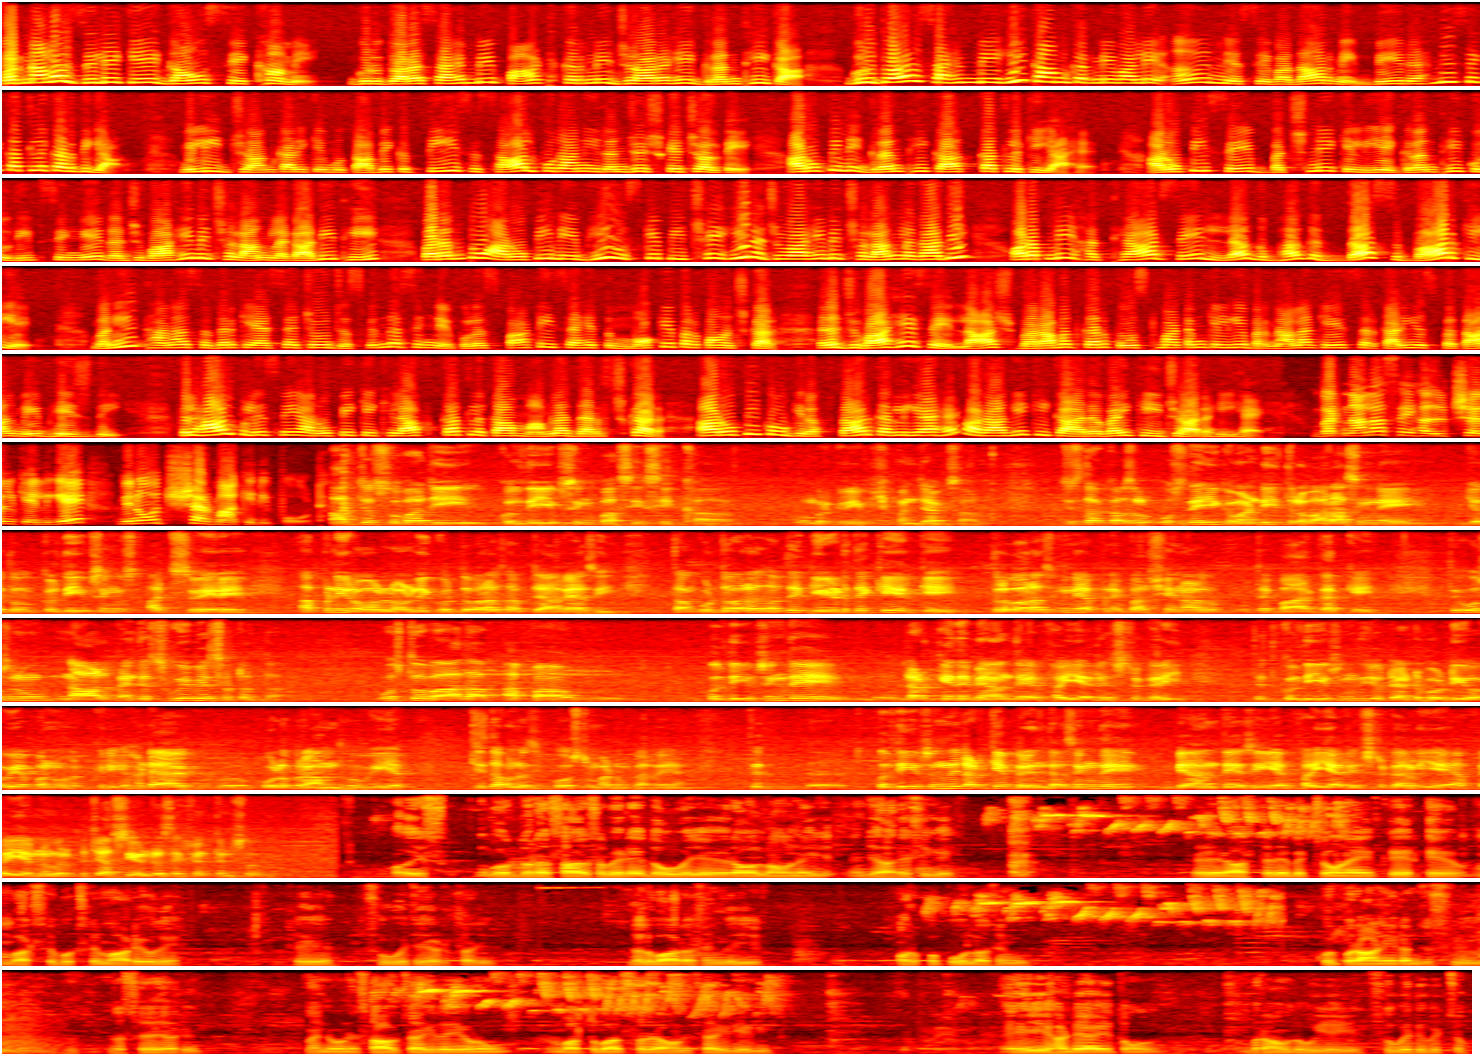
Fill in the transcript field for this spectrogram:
बरनाला जिले के गांव सेखा में गुरुद्वारा साहिब में पाठ करने जा रहे ग्रंथी का गुरुद्वारा साहिब में ही काम करने वाले अन्य सेवादार ने बेरहमी से कत्ल कर दिया मिली जानकारी के मुताबिक 30 साल पुरानी रंजिश के चलते आरोपी ने ग्रंथी का कत्ल किया है आरोपी से बचने के लिए ग्रंथी कुलदीप सिंह ने रजवाहे में छलांग लगा दी थी परंतु आरोपी ने भी उसके पीछे ही रजवाहे में छलांग लगा दी और अपने हथियार से लगभग दस वार किए वहीं थाना सदर के एसएचओ जसविंदर सिंह ने पुलिस पार्टी सहित मौके पर पहुंचकर रजवाहे से लाश बरामद कर पोस्टमार्टम के लिए बरनाला के सरकारी अस्पताल में भेज दी फिलहाल पुलिस ने आरोपी के खिलाफ कत्ल का मामला दर्ज कर आरोपी को गिरफ्तार कर लिया है और आगे की कार्रवाई की जा रही है बरनाला से हलचल के लिए विनोद शर्मा की रिपोर्ट आज सुबह जी कुलदीप सिंह बासी सिखा उम्र करीब छपंजा साल ਜਿਸ ਦਾ ਕਸਲ ਉਸਦੇ ਹੀ ਗਵਾਂਢੀ ਤਲਵਾਰਾ ਸਿੰਘ ਨੇ ਜਦੋਂ ਕੁਲਦੀਪ ਸਿੰਘ ਅੱਜ ਸਵੇਰੇ ਆਪਣੀ ਰੋਲ ਲਾਉਣ ਲਈ ਗੁਰਦੁਆਰਾ ਸਾਹਿਬ ਜਾ ਰਿਹਾ ਸੀ ਤਾਂ ਗੁਰਦੁਆਰਾ ਸਾਹਿਬ ਦੇ ਗੇਟ ਤੇ ਘੇਰ ਕੇ ਤਲਵਾਰਾ ਸਿੰਘ ਨੇ ਆਪਣੇ ਬਰਸ਼ੇ ਨਾਲ ਉੱਤੇ ਬਾਰ ਕਰਕੇ ਤੇ ਉਸ ਨੂੰ ਨਾਲ ਪੈਂਦੇ ਸੂਏ ਵਿੱਚ ਸੁੱਟ ਦਿੱਤਾ ਉਸ ਤੋਂ ਬਾਅਦ ਆਪਾਂ ਕੁਲਦੀਪ ਸਿੰਘ ਦੇ ਲੜਕੇ ਦੇ ਬਿਆਨ ਤੇ ਐਫ ਆਈ ਆਰ ਰਜਿਸਟਰ ਕਰੀ ਤੇ ਕੁਲਦੀਪ ਸਿੰਘ ਦੀ ਜੋ ਡੈੱਡ ਬੋਡੀ ਉਹ ਵੀ ਆਪਾਂ ਨੂੰ ਹੰਡਾਇਆ ਕੋਲ ਬਰਾਮਦ ਹੋ ਗਈ ਆ ਜਿਹਦਾ ਹੁਣ ਅਸੀਂ ਪੋਸਟਮਾਰਟਮ ਕਰ ਰਹੇ ਆ ਤੇ ਕੁਲਦੀਪ ਸਿੰਘ ਦੇ ਲੜਕੇ ਬਰਿੰਦਰ ਸਿੰਘ ਦੇ ਬਿਆਨ ਤੇ ਅਸੀਂ ਐਫ ਆਈ ਆਰ ਰਜਿਸਟਰ ਕਰ ਲਈਏ F I R number 85 under section 300 ਉਹ ਇਸ ਗੁਰਦੁਆਰਾ ਸਾਹਿਬ ਸਵੇਰੇ 2 ਵਜੇ ਰੌਲ ਲਾਉਣ ਲਈ ਜਾ ਰਹੇ ਸੀਗੇ ਤੇ ਰਾਸਤੇ ਦੇ ਵਿੱਚ ਉਹਨੇ ਘੇਰ ਕੇ ਬਰਸੇ ਬੁਰਸੇ ਮਾਰੇ ਉਹਦੇ ਤੇ ਸੂਏ 'ਚ ਹਿੜਤਾ ਜੀ ਦਲਵਾਰਾ ਸਿੰਘ ਜੀ ਔਰ ਪਪੋਲਾ ਸਿੰਘ ਕੋਈ ਪੁਰਾਣੀ ਰੰਜਿਸ਼ ਸੀ ਦੱਸਿਆ ਯਾਰ ਮੈਨੂੰ ਉਹਨੇ ਸਾਫ ਚਾਹੀਦਾ ਜੀ ਉਹਨੂੰ ਵੱਧ ਤੋਂ ਵੱਧ ਸਜ਼ਾ ਹੋਣੀ ਚਾਹੀਦੀ ਹੈਗੀ ਇਹ ਹੰਡਿਆਏ ਤੋਂ ਬਰਾਮਦ ਹੋਈ ਹੈ ਜੀ ਸੂਬੇ ਦੇ ਵਿੱਚੋਂ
